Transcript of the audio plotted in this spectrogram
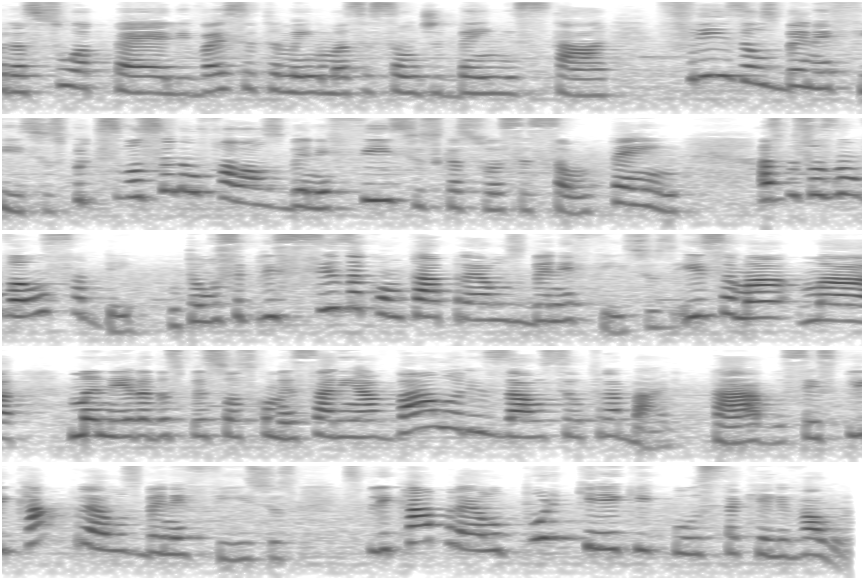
para a sua pele, vai ser também uma sessão de bem-estar. Frisa os benefícios, porque se você não falar os benefícios que a sua sessão tem, as pessoas não vão saber. Então, você precisa contar para elas os benefícios. Isso é uma, uma maneira das pessoas começarem a valorizar o seu trabalho, tá? Você explicar para elas os benefícios, explicar para ela o porquê que custa aquele valor,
